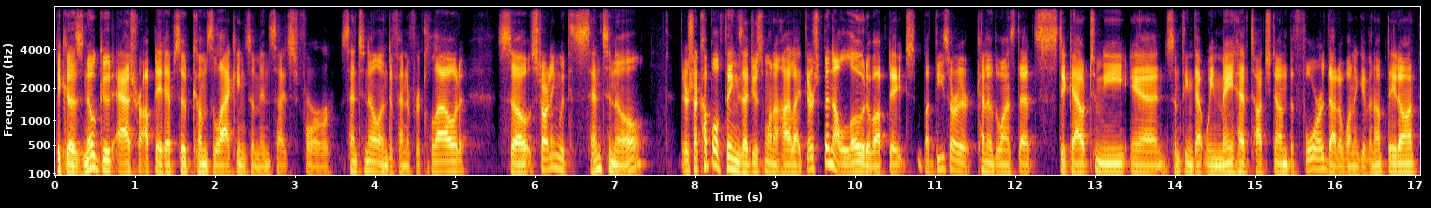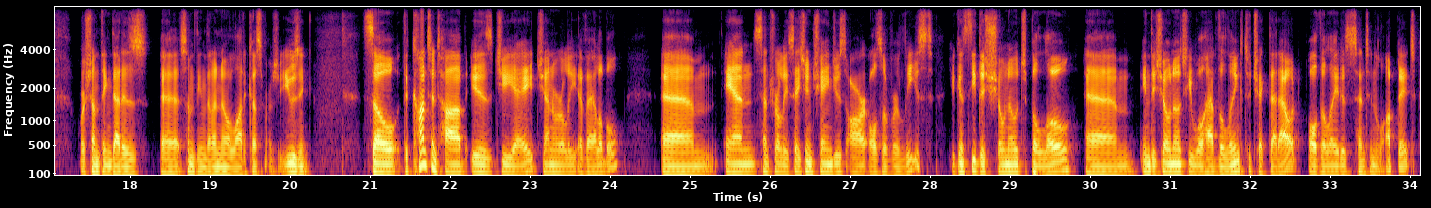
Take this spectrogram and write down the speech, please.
because no good Azure update episode comes lacking some insights for Sentinel and Defender for Cloud. So starting with Sentinel, there's a couple of things I just want to highlight. There's been a load of updates, but these are kind of the ones that stick out to me and something that we may have touched on before that I want to give an update on, or something that is uh, something that I know a lot of customers are using. So the Content Hub is GA, generally available, um, and centralization changes are also released. You can see the show notes below. Um, in the show notes, you will have the link to check that out, all the latest Sentinel updates.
